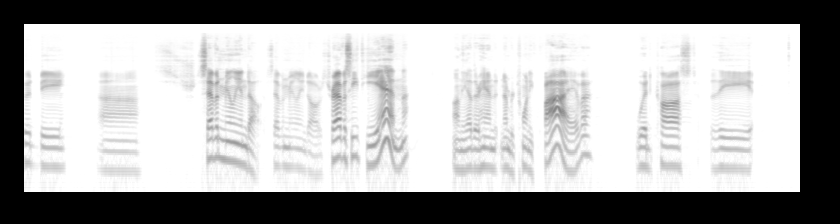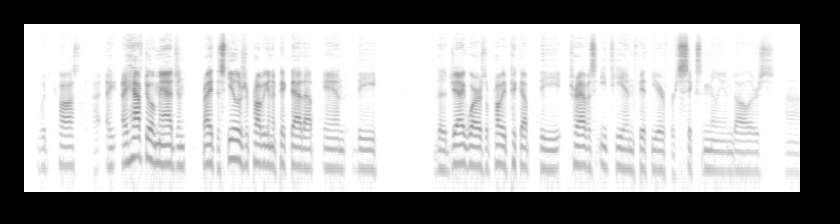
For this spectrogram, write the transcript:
could be uh, seven million dollars. Seven million dollars. Travis Etienne, on the other hand, at number 25, would cost the would cost. I, I have to imagine, right? The Steelers are probably going to pick that up, and the the Jaguars will probably pick up the Travis Etienne fifth year for six million dollars. Uh,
